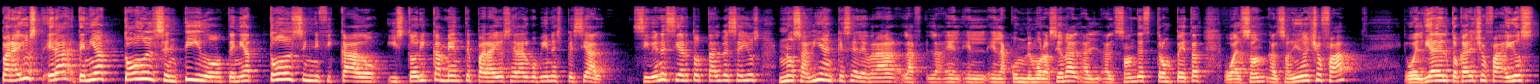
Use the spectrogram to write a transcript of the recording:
para ellos era, tenía todo el sentido, tenía todo el significado, históricamente para ellos era algo bien especial. Si bien es cierto, tal vez ellos no sabían qué celebrar en, la conmemoración al, son de trompetas o al, son, al sonido del chofá, o el día del tocar el chofá, ellos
